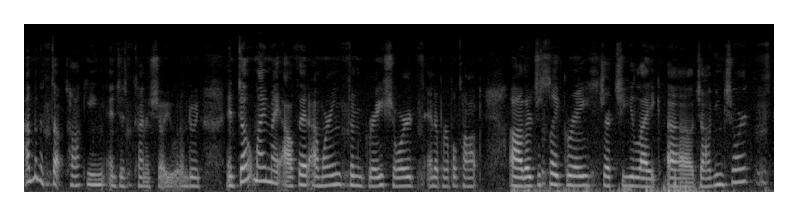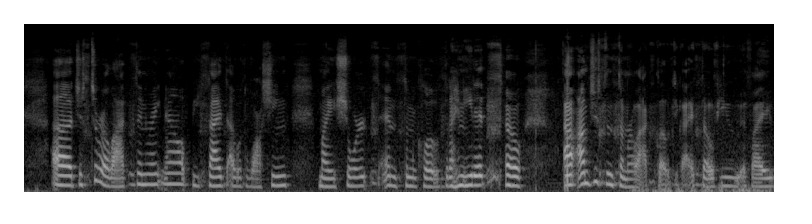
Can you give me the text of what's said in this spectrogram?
I'm going to stop talking and just kind of show you what I'm doing. And don't mind my outfit. I'm wearing some gray shorts and a purple top. Uh, they're just like gray, stretchy, like uh, jogging shorts. Uh, just to relax in right now. Besides, I was washing my shorts and some clothes that I needed. So I'm just in some relaxed clothes, you guys. So if you, if I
